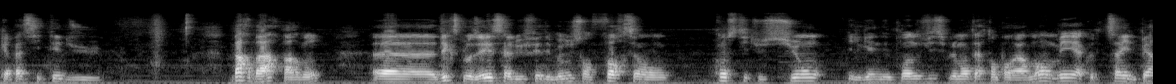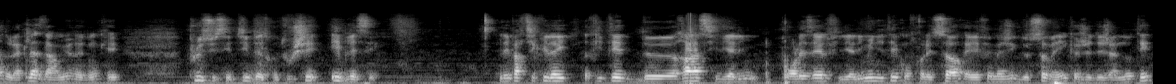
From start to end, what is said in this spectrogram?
capacité du barbare, pardon, euh, d'exploser. Ça lui fait des bonus en force et en constitution. Il gagne des points de vie supplémentaires temporairement, mais à côté de ça, il perd de la classe d'armure et donc est plus susceptible d'être touché et blessé. Les particularités de race, il y a pour les elfes, il y a l'immunité contre les sorts et effets magiques de sommeil, que j'ai déjà noté,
